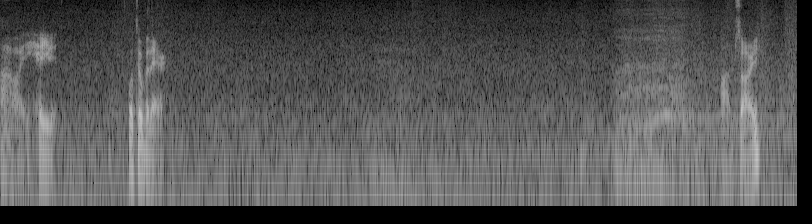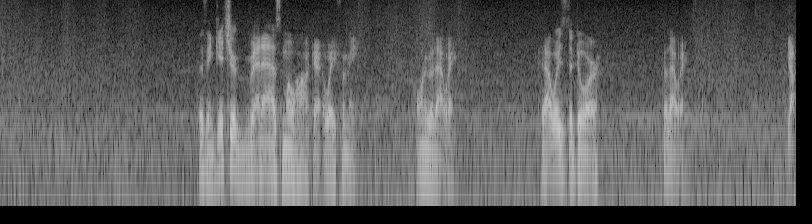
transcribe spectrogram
Oh, I hate it. What's over there? I'm sorry. Listen, get your red ass mohawk away from me. I want to go that way. Okay, that way's the door. Go that way. Yeah.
